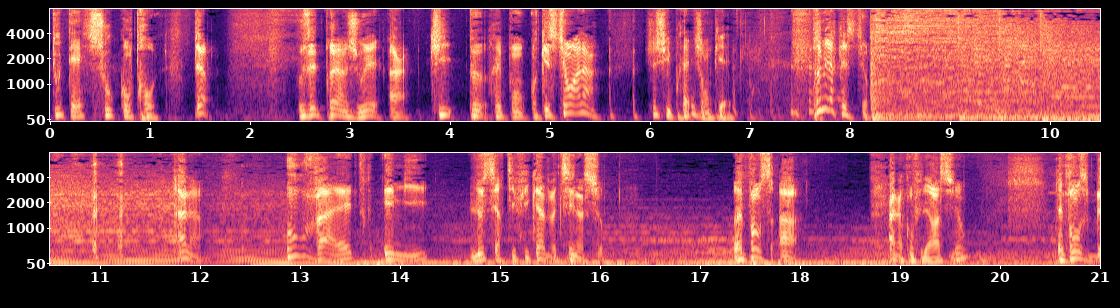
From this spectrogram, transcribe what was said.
tout est sous contrôle. Bien. Vous êtes prêt à jouer à qui peut répondre aux questions Alain? Je suis prêt, Jean-Pierre. Première question. Alain, où va être émis le certificat de vaccination? Réponse A, à la Confédération. Réponse B,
